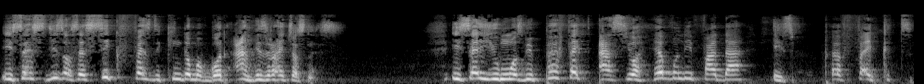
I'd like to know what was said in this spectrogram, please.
He says, Jesus says, seek first the kingdom of God and his righteousness. He says, you must be perfect as your heavenly Father is perfect.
